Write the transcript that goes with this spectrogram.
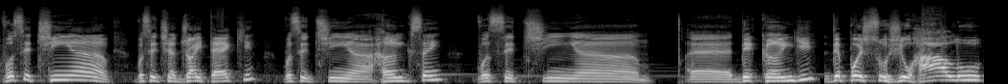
você tinha, você tinha Joytech, você tinha Hangsen, você tinha é, Dekang, depois surgiu Halo,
